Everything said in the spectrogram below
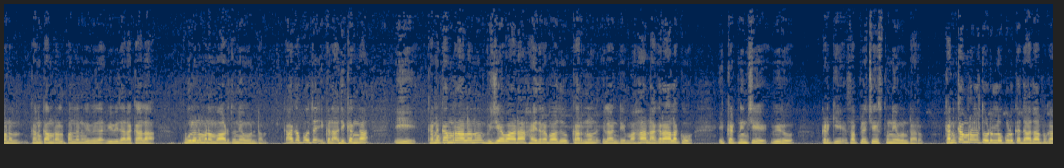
మనం కనకాంబరాల పండ్లను వివిధ వివిధ రకాల పూలను మనం వాడుతూనే ఉంటాం. కాకపోతే ఇక్కడ అధికంగా ఈ కనకాంబరాలను విజయవాడ హైదరాబాదు కర్నూలు ఇలాంటి మహానగరాలకు ఇక్కడి నుంచి వీరు ఇక్కడికి సప్లై చేస్తూనే ఉంటారు. కనకాంబరాల తోటలో కూడా దాదాపుగా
